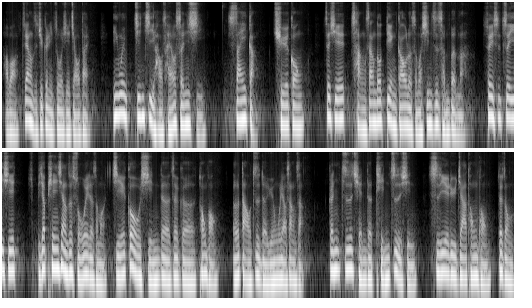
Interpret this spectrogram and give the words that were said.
好不好？这样子去跟你做一些交代，因为经济好才要升息，塞港缺工。这些厂商都垫高了什么薪资成本嘛？所以是这一些比较偏向这所谓的什么结构型的这个通膨而导致的原物料上涨，跟之前的停滞型失业率加通膨这种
